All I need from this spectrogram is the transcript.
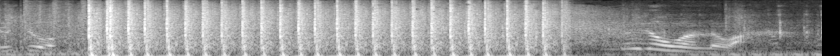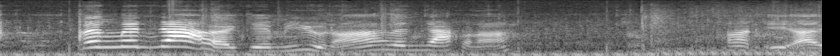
ยุดอยู่ไม่โดนเลยว่ะ เล่นเล่นยากเลยเกมนี้อยู่นะ เล่นยากกว่านะขนาด AI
